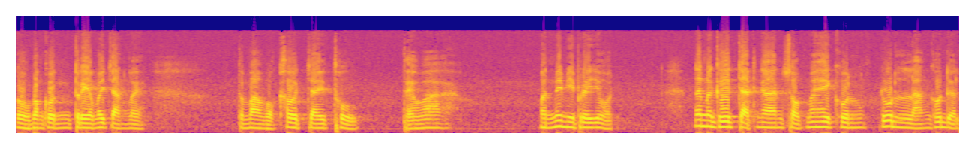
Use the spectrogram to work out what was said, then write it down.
โอ้บางคนเตรียมไว้จังเลยตมาบอกเข้าใจถูก แต่ว่ามันไม่มีประโยชน์ นั่นมันคือจัดงานศพไม่ให้คนรุ่นหลังเขาเดือด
